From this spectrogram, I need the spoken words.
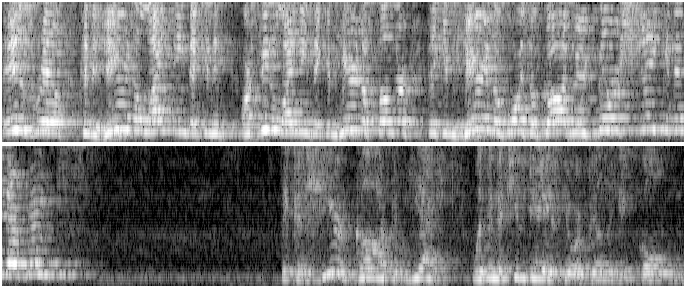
Israel can hear the lightning, they can or see the lightning, they can hear the thunder, they can hear the voice of God move. They were shaking in their boots. They could hear God, but yet within a few days they were building a golden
